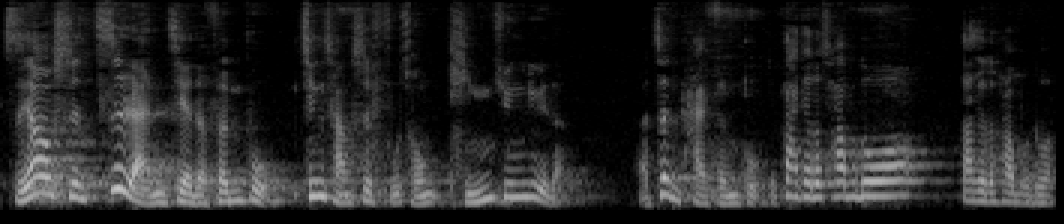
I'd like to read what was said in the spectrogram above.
只要是自然界的分布，经常是服从平均律的啊，正态分布，大家都差不多，大家都差不多。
